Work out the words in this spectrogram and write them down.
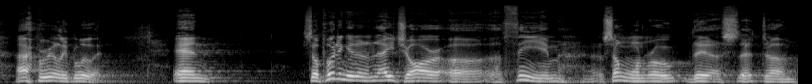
I really blew it. And so, putting it in an HR uh, theme, someone wrote this that. Um,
